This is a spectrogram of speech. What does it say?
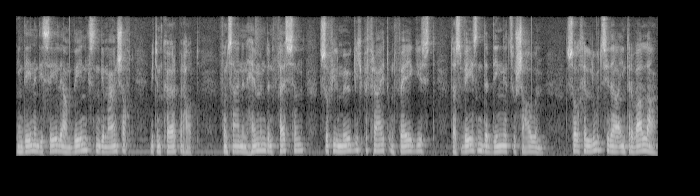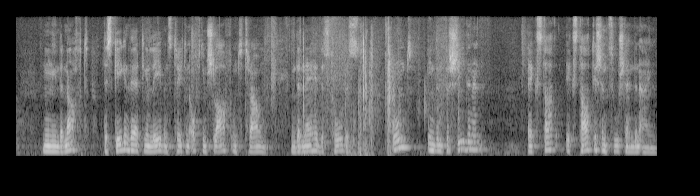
in denen die Seele am wenigsten Gemeinschaft mit dem Körper hat, von seinen hemmenden Fesseln so viel möglich befreit und fähig ist, das Wesen der Dinge zu schauen. Solche lucida intervalla nun in der Nacht des gegenwärtigen Lebens treten oft im Schlaf und Traum, in der Nähe des Todes und in den verschiedenen ekstatischen Zuständen ein,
